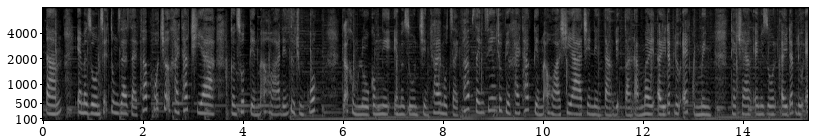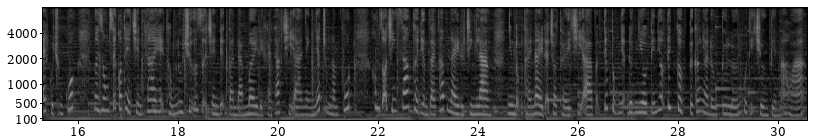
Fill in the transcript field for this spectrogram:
8, Amazon sẽ tung ra giải pháp hỗ trợ khai thác chia, cơn sốt tiền mã hóa đến từ Trung Quốc. Gã khổng lồ công nghệ Amazon triển khai một giải pháp dành riêng cho việc khai thác tiền mã hóa chia trên nền tảng điện toán ám mây AWS của mình. Theo trang Amazon AWS của Trung Quốc, người dùng sẽ có thể triển khai hệ thống lưu trữ dựa trên điện toán đám mây để khai thác chia nhanh nhất trong 5 phút. Không rõ chính xác thời điểm giải pháp này được trình làng, nhưng động thái này đã cho thấy chia vẫn tiếp tục nhận được nhiều tín hiệu tích cực từ các nhà đầu tư lớn của thị trường tiền mã hóa.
